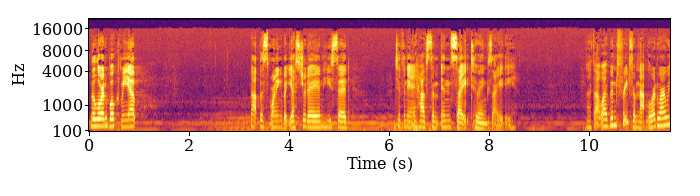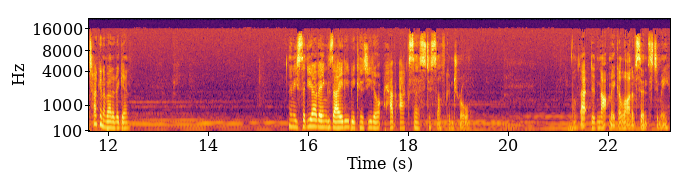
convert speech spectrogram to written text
The lord woke me up not this morning, but yesterday, and he said, Tiffany, I have some insight to anxiety. I thought, well, I've been freed from that, Lord. Why are we talking about it again? And he said, You have anxiety because you don't have access to self control. Well, that did not make a lot of sense to me.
